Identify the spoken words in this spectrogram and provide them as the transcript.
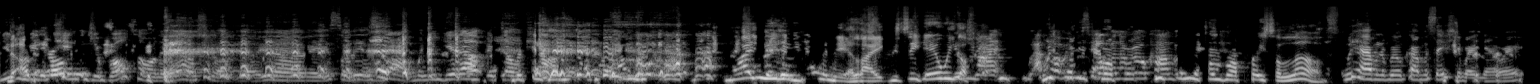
You The can be other the king of Gibraltar on a downstroke, though. You know what I mean? So there's that. When you get up, it don't count. Why are you even going there? Like, you see, here we go. Trying- I We thought we was coming having from a real conversation. from our place of love. We're having a real conversation right now, right?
